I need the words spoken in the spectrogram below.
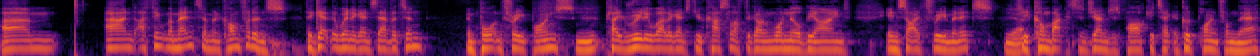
Um, and I think momentum and confidence. They get the win against Everton. Important three points. Mm. Played really well against Newcastle after going 1 0 behind inside three minutes. Yeah. So you come back to St James's Park, you take a good point from there,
